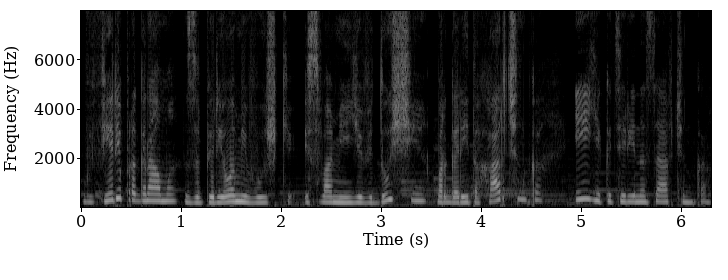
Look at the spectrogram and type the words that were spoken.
В эфире программа «За перилами вышки» и с вами ее ведущие Маргарита Харченко и Екатерина Савченко.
